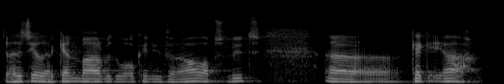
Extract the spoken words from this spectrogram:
dat is heel herkenbaar, bedoel, ook in uw verhaal, absoluut. Uh, kijk, ja,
